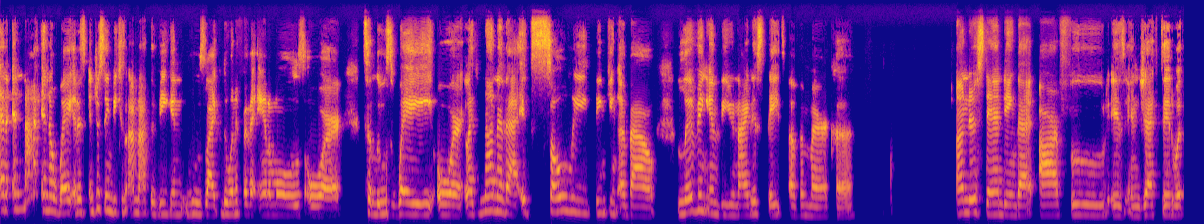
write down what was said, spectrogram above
And and not in a way, and it's interesting because I'm not the vegan who's like doing it for the animals or to lose weight or like none of that. It's solely thinking about living in the United States of America understanding that our food is injected with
